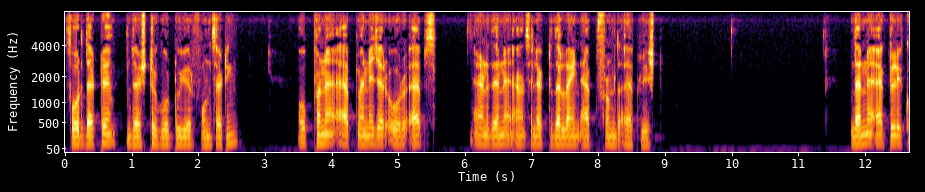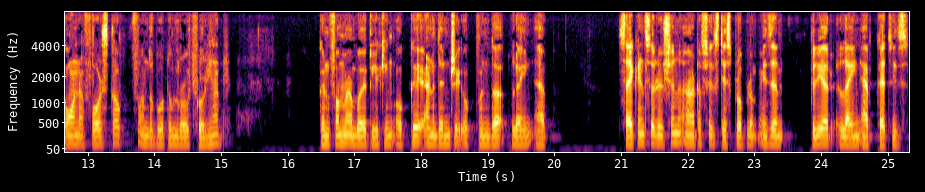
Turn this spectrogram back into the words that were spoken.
For that, just go to your phone setting, open app manager or apps and then uh, select the Line app from the app list. Then I click on a force stop from the bottom right corner. Confirm by clicking OK and then reopen the line app. Second solution to fix this problem is a clear line app caches.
